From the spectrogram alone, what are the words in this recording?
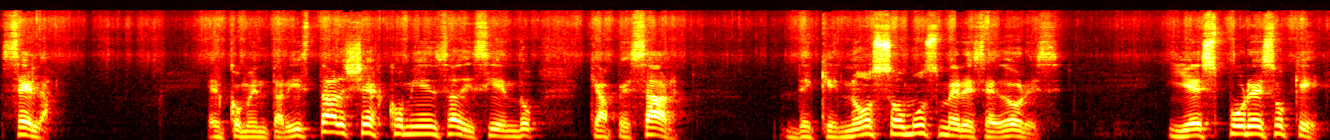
sela. El comentarista al-Sheikh comienza diciendo que a pesar de que no somos merecedores, y es por eso que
